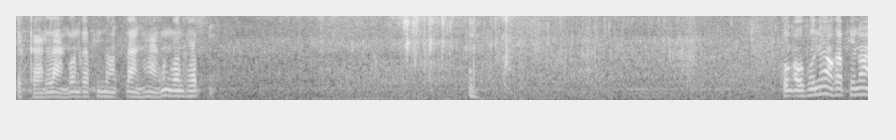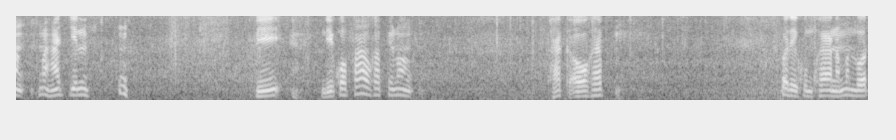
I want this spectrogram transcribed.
จัดการล่างก่อนครับพี่น้องล่างหางมันก่อนครับต้องเอาส่วนนี้เอครับพี่น้องมาหากินดีดีกว่าเฝ้าครับพี่น้องพักเอาครับก็ได้คุ้มค่าน้ำมันลด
